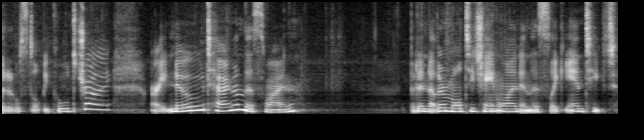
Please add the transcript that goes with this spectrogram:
But it'll still be cool to try. All right, no tag on this one but another multi-chain one in this like antiqued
